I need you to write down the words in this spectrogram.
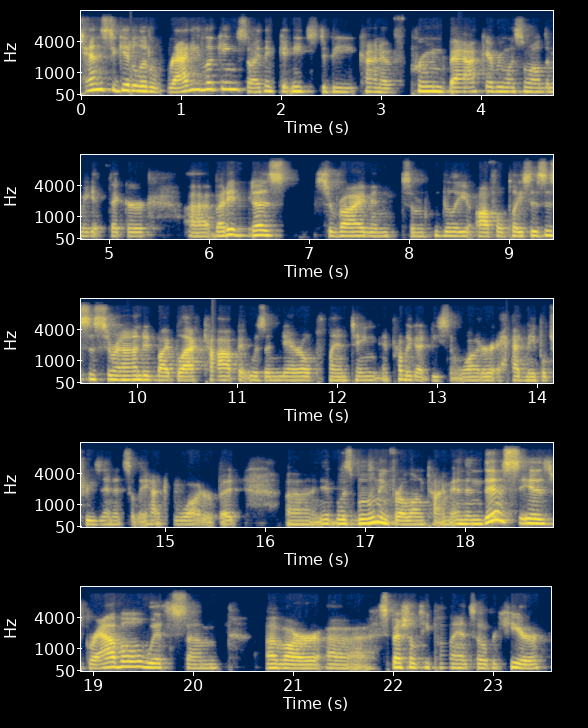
tends to get a little ratty looking, so I think it needs to be kind of pruned back every once in a while to make it thicker. Uh, but it does survive in some really awful places. This is surrounded by blacktop. It was a narrow planting. It probably got decent water. It had maple trees in it, so they had to water, but uh, it was blooming for a long time. And then this is gravel with some of our uh, specialty plants over here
